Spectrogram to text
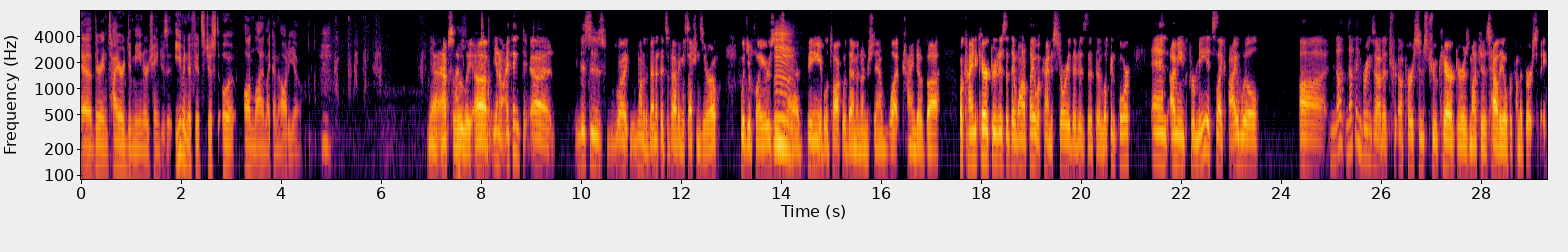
uh, their entire demeanor changes, even if it's just uh, online like an audio. Yeah, absolutely. Uh, you know, I think uh, this is like one of the benefits of having a session zero with your players is Mm. uh, being able to talk with them and understand what kind of uh, what kind of character it is that they want to play, what kind of story that is that they're looking for. And I mean, for me, it's like I will. Uh, no, nothing brings out a, tr- a person's true character as much as how they overcome adversity.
